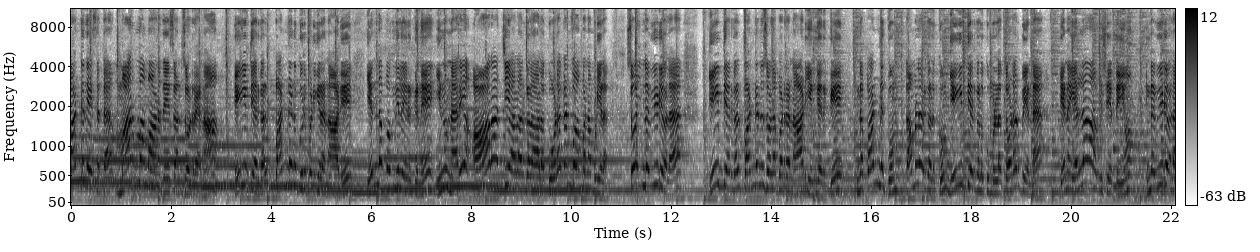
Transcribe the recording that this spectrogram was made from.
பண்டு தேசத்தை மர்மமான தேசம்னு சொல்றேன்னா எகிப்தியர்கள் பண்டுன்னு குறிப்பிடுகிற நாடு எந்த பகுதியில் இருக்குன்னு இன்னும் நிறைய ஆராய்ச்சியாளர்களால கூட கன்ஃபார்ம் பண்ண முடியல. ஸோ இந்த வீடியோல எகிப்தியர்கள் பண்டுன்னு சொல்லப்படுற நாடு எங்க இருக்கு? இந்த பண்டுக்கும் தமிழர்களுக்கும் எகிப்தியர்களுக்கும் உள்ள தொடர்பு என்ன? என எல்லா விஷயத்தையும் இந்த வீடியோல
